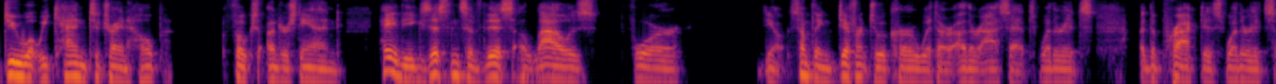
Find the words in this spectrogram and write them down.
do what we can to try and help folks understand hey, the existence of this allows for you know something different to occur with our other assets whether it's the practice whether it's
